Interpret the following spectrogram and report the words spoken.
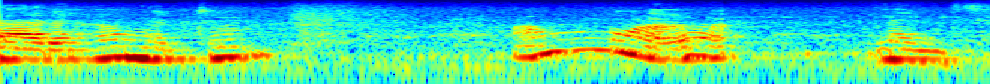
தாரகா மற்றும் அம்மாதான். நன்றி.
